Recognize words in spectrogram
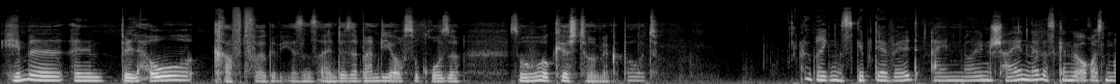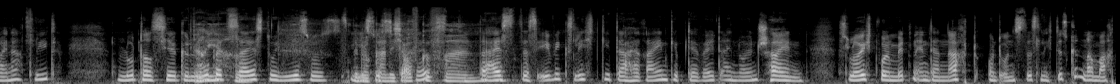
Himmel, einem Blau kraftvoll gewesen sein. Deshalb haben die auch so große, so hohe Kirchtürme gebaut. Übrigens gibt der Welt einen neuen Schein, ne? das kennen wir auch aus dem Weihnachtslied. Luthers hier gelobet Ah, ja. seist du, Jesus. Ist mir Jesus gar nicht Christ. aufgefallen. Da heißt, das Ewigslicht geht da herein, gibt der Welt einen neuen Schein. Es leuchtet wohl mitten in der Nacht und uns das Licht des Kindermacht.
